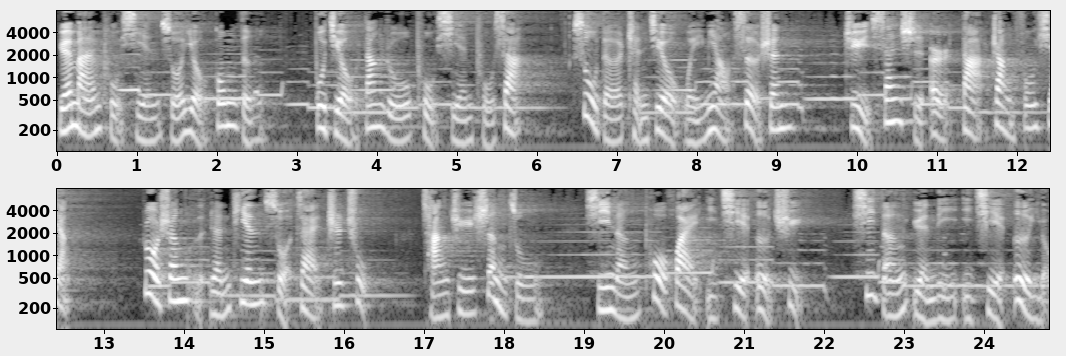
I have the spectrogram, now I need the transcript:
圆满普贤所有功德，不久当如普贤菩萨，速得成就微妙色身。具三十二大丈夫相。若生人天所在之处，常居圣足，悉能破坏一切恶趣，悉能远离一切恶友，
